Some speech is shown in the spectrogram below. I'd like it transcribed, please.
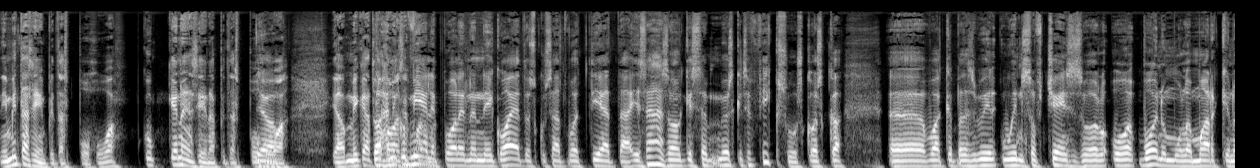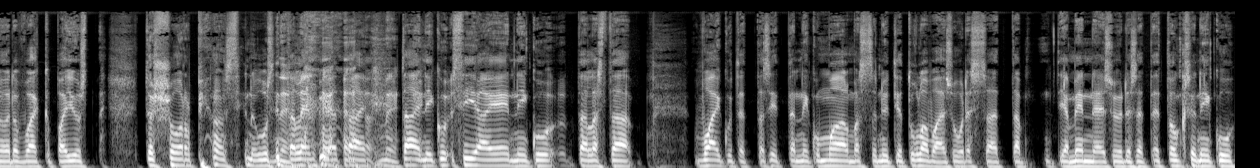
niin mitä siinä pitäisi puhua? Ku, kenen siinä pitäisi puhua? Joo. Ja mikä Tuohan tavallaan niin kuin mielipuolinen niin kuin ajatus, kun sä et voi tietää. Ja sehän se onkin se, myöskin se fiksuus, koska ö, vaikkapa tässä Win- Winds of Changes on, on voinut mulle markkinoida vaikkapa just The Scorpionsin uusinta levyä tai, Ne. tai niin kuin CIA niin kuin tällaista vaikutetta sitten niin kuin maailmassa nyt ja tulevaisuudessa että, ja menneisyydessä, että, että onko se niin kuin,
